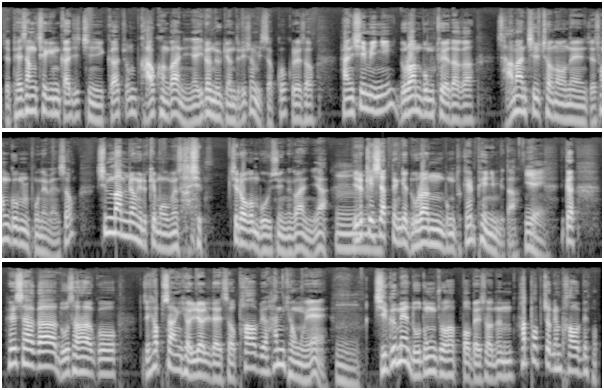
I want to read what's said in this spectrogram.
이제 배상 책임까지 지니까 좀 가혹한 거 아니냐 이런 의견들이 좀 있었고 그래서 한 시민이 노란 봉투에다가 4만 7천 원의 이제 성금을 보내면서 10만 명 이렇게 모으면 47억 원 모을 수 있는 거 아니냐 이렇게 시작된 게 노란 봉투 캠페인입니다. 예. 그러니까 회사가 노사하고 이제 협상이 결렬돼서 파업을 한 경우에 음. 지금의 노동조합법에서는 합법적인 파업의 법-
